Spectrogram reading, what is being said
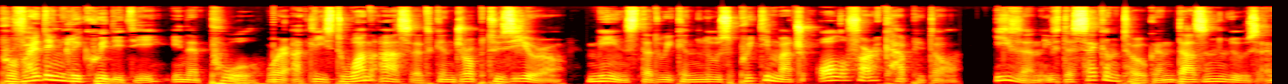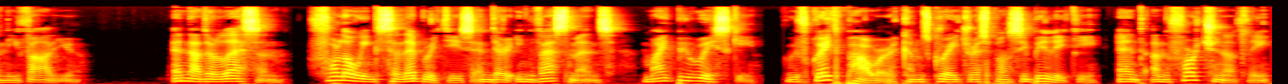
Providing liquidity in a pool where at least one asset can drop to zero means that we can lose pretty much all of our capital, even if the second token doesn't lose any value. Another lesson. Following celebrities and their investments might be risky. With great power comes great responsibility, and unfortunately,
